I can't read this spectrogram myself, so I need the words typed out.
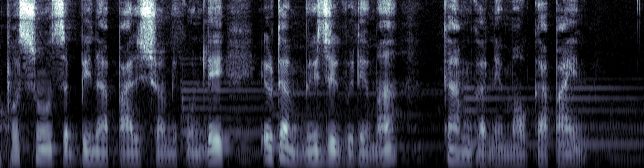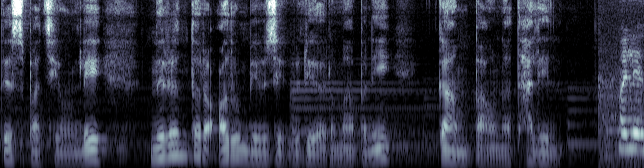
अपसोच बिना पारिश्रमिक उनले एउटा म्युजिक भिडियोमा काम गर्ने मौका पाइन्। त्यसपछि उनले निरन्तर अरू म्युजिक भिडियोहरूमा पनि काम पाउन थालिन् मैले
